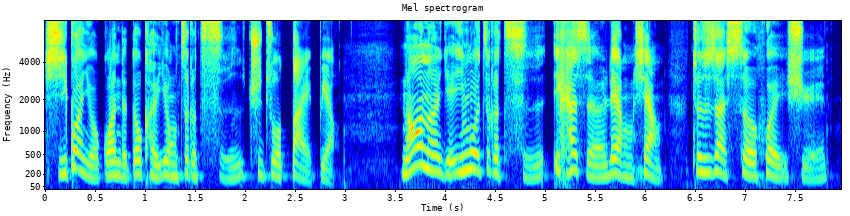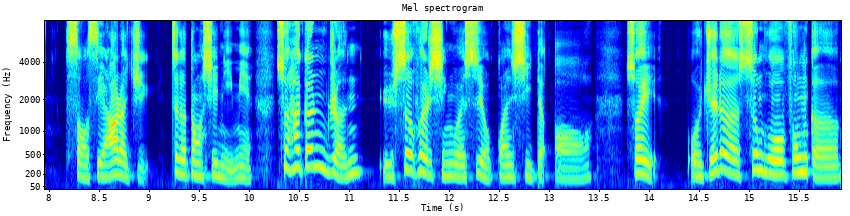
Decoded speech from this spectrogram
习惯有关的，都可以用这个词去做代表。然后呢，也因为这个词一开始的亮相，就是在社会学 （sociology） 这个东西里面，所以它跟人与社会的行为是有关系的哦。所以我觉得生活风格，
